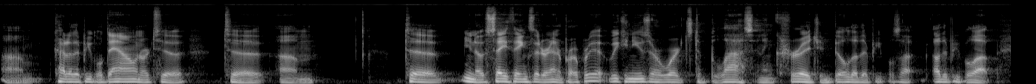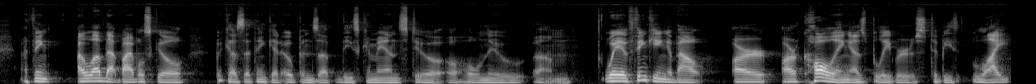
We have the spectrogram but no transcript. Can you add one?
um, cut other people down or to to um, to you know say things that are inappropriate, we can use our words to bless and encourage and build other people's up, other people up. I think I love that Bible skill because I think it opens up these commands to a, a whole new um, way of thinking about our our calling as believers to be light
